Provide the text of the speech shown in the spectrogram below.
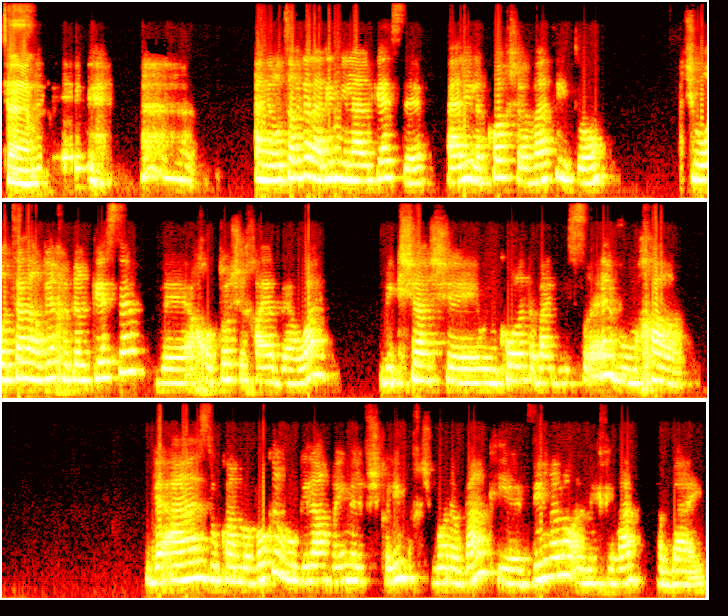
כן, אני רוצה רגע להגיד מילה על כסף, היה לי לקוח שעבדתי איתו, שהוא רצה להרוויח יותר כסף, ואחותו שחיה בהוואי ביקשה שהוא ימכור לה את הבית בישראל, והוא מכר לה. ואז הוא קם בבוקר והוא גילה 40 אלף שקלים בחשבון הבנק, היא העבירה לו על מכירת הבית.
